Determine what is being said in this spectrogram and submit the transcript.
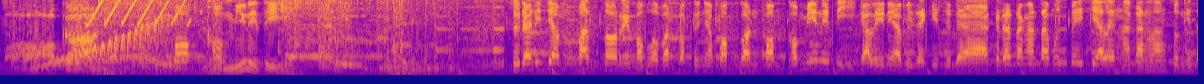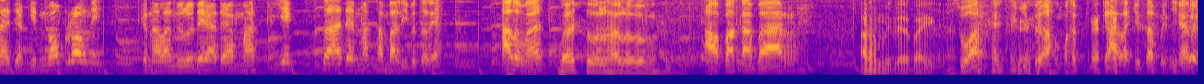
Popcorn Pop Community Sudah di jam 4 sore Pop Lovers, waktunya Popcorn Pop Community. Kali ini Abizaki sudah kedatangan tamu spesial yang akan langsung kita ajakin ngobrol nih. Kenalan dulu deh, ada Mas Yeksa dan Mas Hambali, betul ya? Halo Mas, Betul, halo. apa kabar? Alhamdulillah baik. Suaranya gitu amat, kalah kita penyiar.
